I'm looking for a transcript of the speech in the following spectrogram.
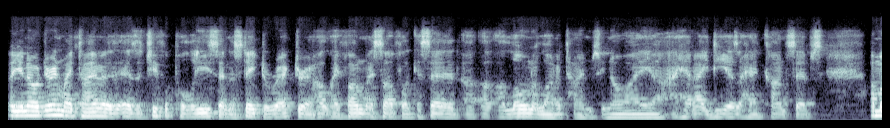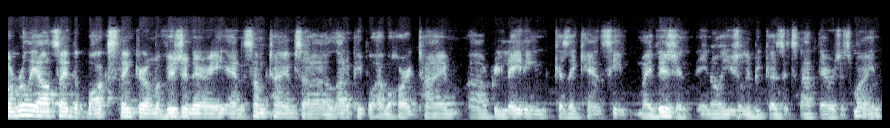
So, you know, during my time as, a chief of police and a state director, I, found myself, like I said, alone a lot of times. You know, I, uh, I had ideas, I had concepts. I'm a really outside the box thinker. I'm a visionary, and sometimes uh, a lot of people have a hard time uh, relating because they can't see my vision. You know, usually because it's not theirs, it's mine,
